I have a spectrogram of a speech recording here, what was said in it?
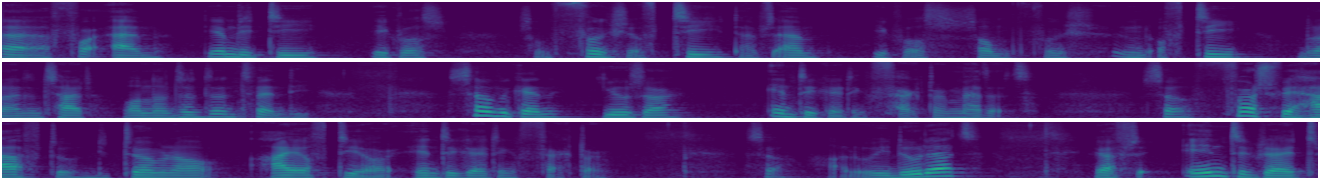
uh, for m, dmdt equals some function of t times m equals some function of t on the right hand side 120. So we can use our integrating factor method. So first we have to determine our i of t, our integrating factor. So how do we do that? We have to integrate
